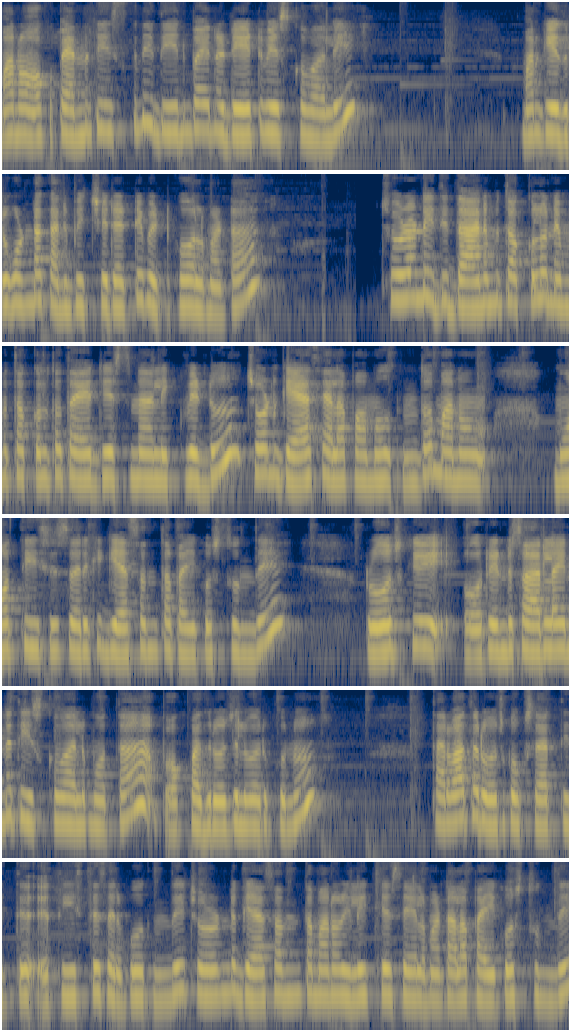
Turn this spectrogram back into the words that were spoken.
మనం ఒక పెన్ తీసుకుని దీనిపైన డేట్ వేసుకోవాలి. మనకి ఎదురుగుండా కనిపించేటట్టు పెట్టుకోవాలన్నమాట. చూడండి ఇది దానిమ్మ తొక్కలు నిమ్మ తొక్కలతో తయారు చేసిన లిక్విడ్. చూడండి గ్యాస్ ఎలా పామ్ అవుతుందో. మనం మూత తీసేసరికి గ్యాస్ అంతా పైకి వస్తుంది. రోజుకి రెండు సార్లు అయినా తీసుకోవాలి మూత ఒక పది రోజుల వరకును. తర్వాత రోజుకి ఒకసారి తీస్తే తీస్తే సరిపోతుంది. చూడండి గ్యాస్ అంతా మనం రిలీజ్ చేసేయాలన్నమాట. అలా పైకి వస్తుంది.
